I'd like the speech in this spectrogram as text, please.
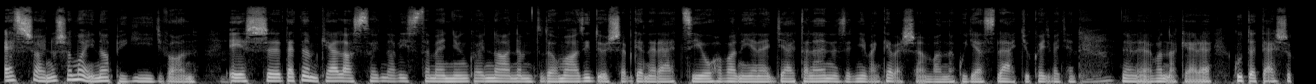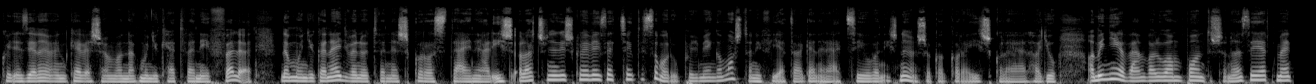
ez sajnos a mai napig így van. Mm. És tehát nem kell az, hogy na visszamenjünk, hogy na nem tudom, az idősebb generáció, ha van ilyen egyáltalán, ezért nyilván kevesen vannak, ugye azt látjuk, hogy vagy hát mm. vannak erre kutatások, hogy ezért nagyon kevesen vannak mondjuk 70 év felett, de mondjuk a 40-50-es korosztálynál is alacsony az iskolai végzettség, de szomorúbb, hogy még a mostani fiatal generációban is nagyon sok a korai iskola elhagyó. Ami nyilvánvalóan pontosan azért, mert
